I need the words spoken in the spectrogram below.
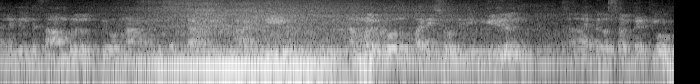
അല്ലെങ്കിൽ സാമ്പിളുകൾ പ്യൂറിനാണെങ്കിൽ ബ്ലഡ് ചെയ്ത് നമ്മൾ ഇവിടെ ഒന്ന് പരിശോധിച്ച് വീടുകളിൽ അതിന്റെ റിസൾട്ട് എത്തിക്കും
